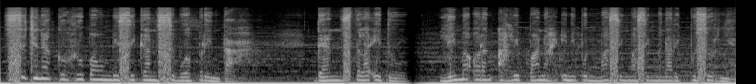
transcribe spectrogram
Sejenak Goh Rupa membisikkan sebuah perintah. Dan setelah itu, lima orang ahli panah ini pun masing-masing menarik busurnya.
